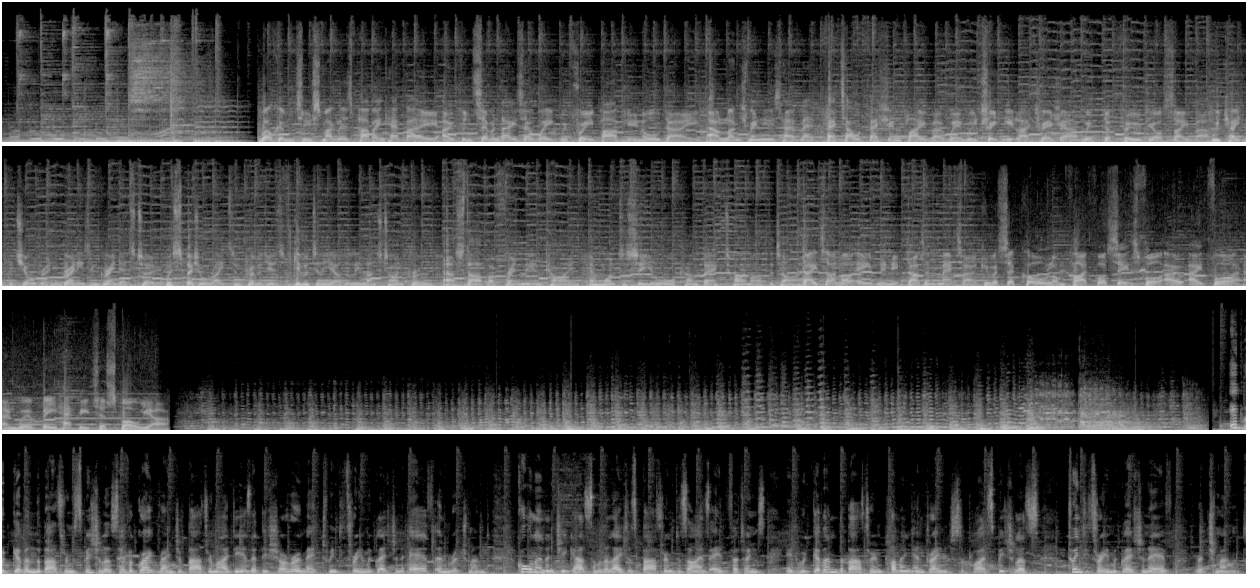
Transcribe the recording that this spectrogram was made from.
Welcome to Smugglers Pub and Cafe, open seven days a week with free parking all day. Our lunch menus have that fat old-fashioned flavour where we treat you like treasure with the food you'll savour. We cater for children, grannies and granddads too, with special rates and privileges given to the elderly lunchtime crew. Our staff are friendly and kind and want to see you all come back time after time. Daytime or evening, it doesn't matter. Give us a call on 546 4084 and we'll be happy to spoil Edward Gibbon, the bathroom specialist, have a great range of bathroom ideas at their showroom at 23 McGlashan Ave in Richmond. Call in and check out some of the latest bathroom designs and fittings. Edward Gibbon, the bathroom plumbing and drainage supply specialist, 23 McGlashan Ave, Richmond.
